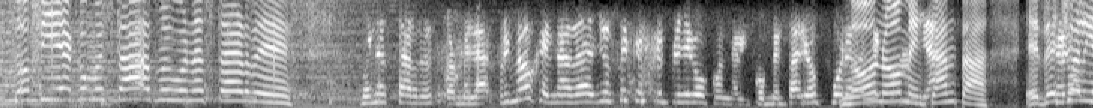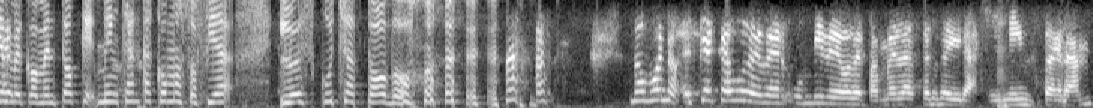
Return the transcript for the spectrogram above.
Sofía, ¿cómo estás? Muy buenas tardes. Buenas tardes, Pamela. Primero que nada, yo sé que siempre llego con el comentario fuera No, de la no, me economía. encanta. Eh, de hecho, Pero alguien me- me comentó que me encanta cómo Sofía lo escucha todo. No, bueno, es que acabo de ver un video de Pamela Cerdeira en Instagram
